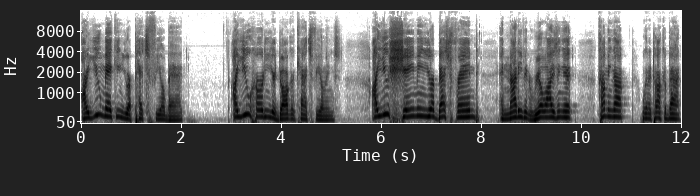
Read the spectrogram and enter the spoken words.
Are you making your pets feel bad? Are you hurting your dog or cat's feelings? Are you shaming your best friend and not even realizing it? Coming up, we're going to talk about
